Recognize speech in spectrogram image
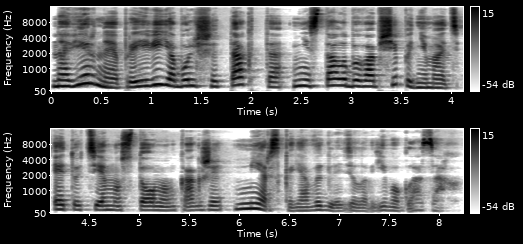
Наверное, прояви я больше так-то, не стала бы вообще поднимать эту тему с Томом, как же мерзко я выглядела в его глазах.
